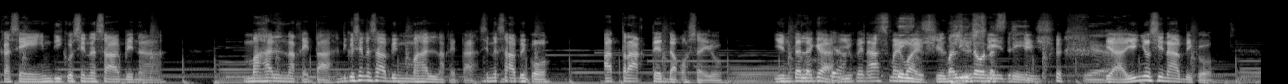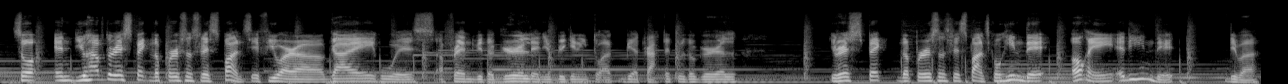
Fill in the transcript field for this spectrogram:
kasi hindi ko sinasabi na mahal na kita. Hindi ko sinasabing mahal na kita. Sinasabi ko attracted ako sa iyo yun talaga. Yeah. you can ask my Stage. wife she'll, Malinaw she'll na stage. Yeah. yeah yun yung sinabi ko. So and you have to respect the person's response. If you are a guy who is a friend with a girl and you're beginning to be attracted to the girl you respect the person's response. Kung hindi okay edi hindi. Di ba?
